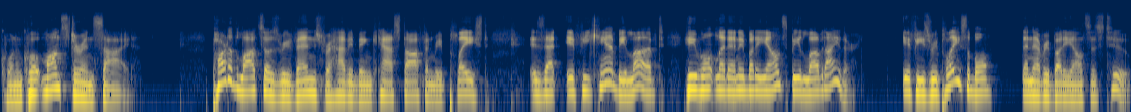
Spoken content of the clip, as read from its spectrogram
quote unquote monster inside. Part of Lotso's revenge for having been cast off and replaced is that if he can't be loved, he won't let anybody else be loved either. If he's replaceable, then everybody else is too.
